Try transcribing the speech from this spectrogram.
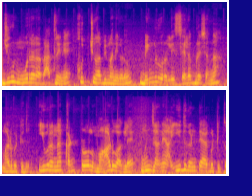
ಜೂನ್ ಮೂರರ ರಾತ್ರಿನೇ ಹುಚ್ಚು ಅಭಿಮಾನಿಗಳು ಬೆಂಗಳೂರಲ್ಲಿ ಸೆಲೆಬ್ರೇಷನ್ನ ಮಾಡಿಬಿಟ್ಟಿದ್ರು. ಇವರನ್ನ ಕಂಟ್ರೋಲ್ ಮಾಡುವಾಗಲೇ ಮುಂಜಾನೆ ಐದು ಗಂಟೆ ಆಗ್ಬಿಟ್ಟಿತ್ತು.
